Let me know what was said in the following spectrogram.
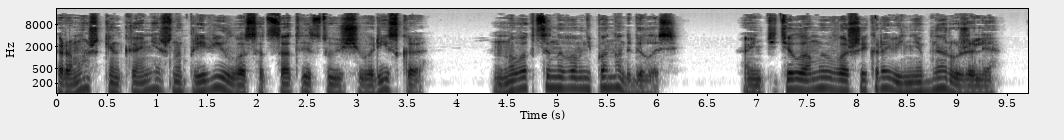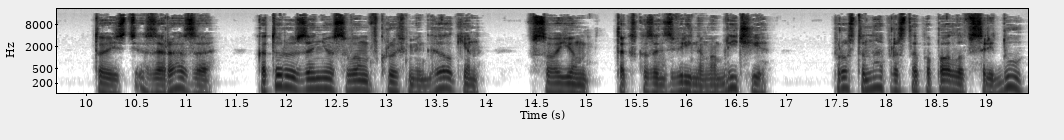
Ромашкин, конечно, привил вас от соответствующего риска, но вакцина вам не понадобилась. Антитела мы в вашей крови не обнаружили. То есть зараза, которую занес вам в кровь Мигалкин в своем, так сказать, зверином обличье, просто-напросто попала в среду,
